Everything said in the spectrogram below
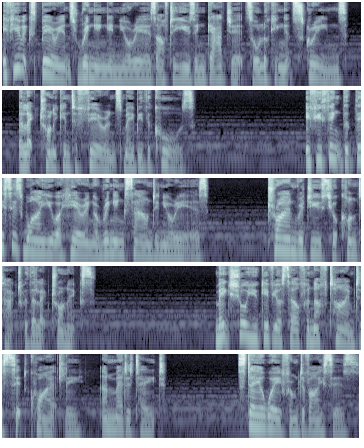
If you experience ringing in your ears after using gadgets or looking at screens, electronic interference may be the cause. If you think that this is why you are hearing a ringing sound in your ears, try and reduce your contact with electronics. Make sure you give yourself enough time to sit quietly and meditate. Stay away from devices.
